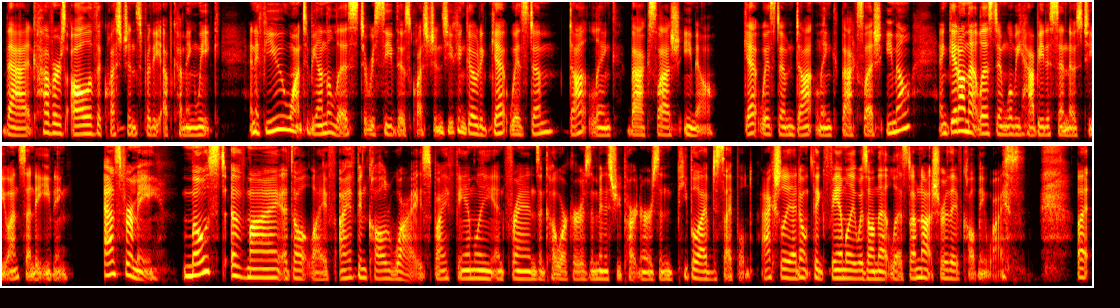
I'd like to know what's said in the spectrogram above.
that covers all of the questions for the upcoming week. And if you want to be on the list to receive those questions, you can go to getwisdom.link backslash email. Getwisdom.link backslash email and get on that list, and we'll be happy to send those to you on Sunday evening. As for me, Most of my adult life, I have been called wise by family and friends and coworkers and ministry partners and people I've discipled. Actually, I don't think family was on that list. I'm not sure they've called me wise. But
